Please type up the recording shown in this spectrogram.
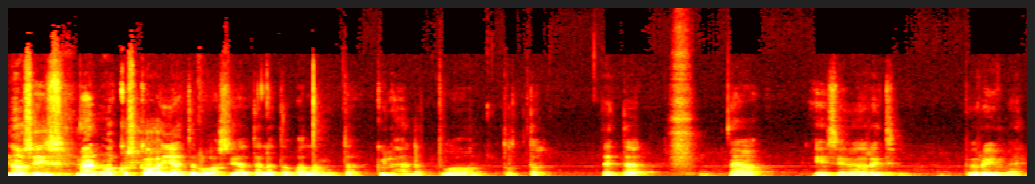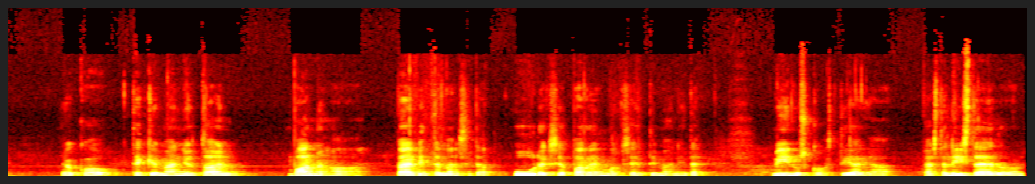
No siis, mä en ole koskaan ajatellut asiaa tällä tavalla, mutta kyllähän tuo on totta, että me insinöörit pyrimme joko tekemään jotain vanhaa, päivittämään sitä uudeksi ja paremmaksi, etsimään niitä miinuskohtia ja päästä niistä eroon.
